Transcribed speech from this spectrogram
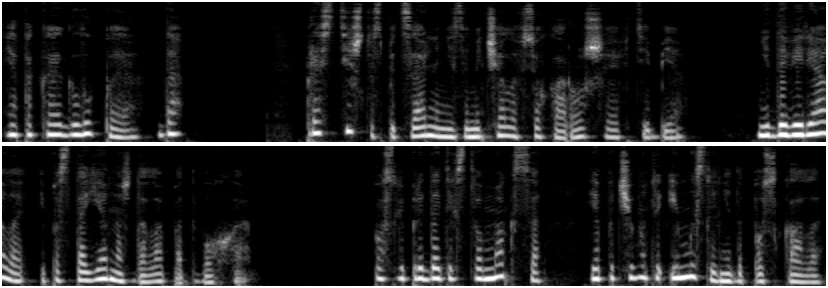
«Я такая глупая, да? Прости, что специально не замечала все хорошее в тебе, не доверяла и постоянно ждала подвоха. После предательства Макса я почему-то и мысли не допускала,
